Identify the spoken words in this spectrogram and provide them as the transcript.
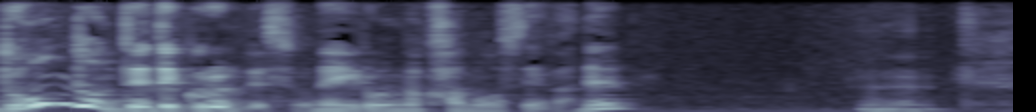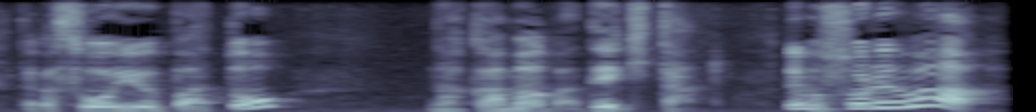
どんどん出てくるんですよね、いろんな可能性がね。うん。だからそういう場と仲間ができたと。でもそれは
